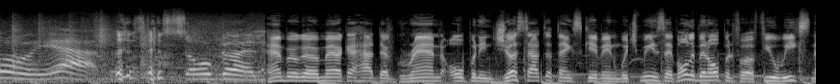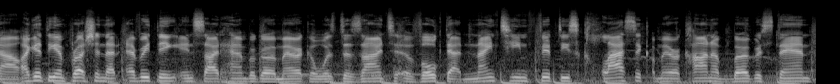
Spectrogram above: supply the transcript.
Oh, yeah, this is so good. Hamburger America had their grand opening just after Thanksgiving, which means they've only been open for a few weeks now. I get the impression that everything inside Hamburger America was designed to evoke that 1950s classic Americana burger stand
